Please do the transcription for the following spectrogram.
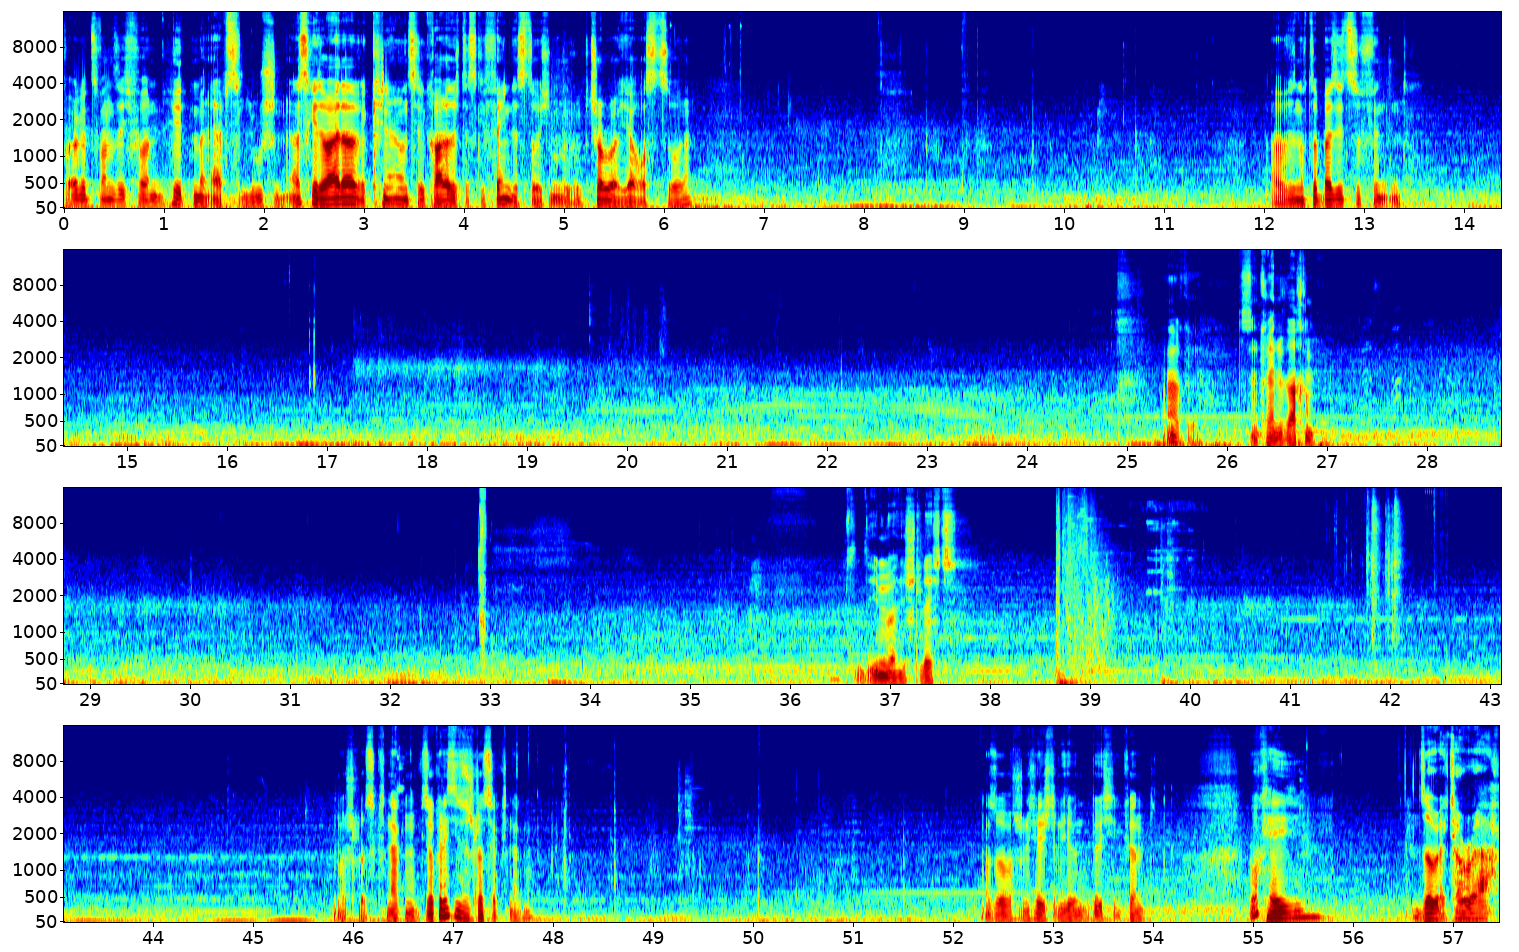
Folge 20 von Hitman Absolution. Es geht weiter, wir knallen uns hier gerade durch das Gefängnis durch, um Victoria hier rauszuholen. Aber wir sind noch dabei, sie zu finden. Ah, okay, das sind keine Wachen. Ihm war nicht schlecht. Nur Schloss knacken. Wieso kann ich dieses Schloss ja knacken? Also wahrscheinlich hätte ich dann hier durchgehen können. Okay. So, Rectora.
